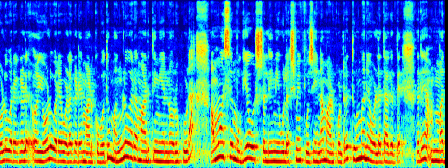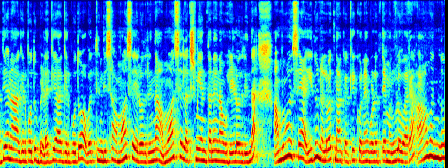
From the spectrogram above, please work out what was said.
ಏಳುವರೆಗಳ ಏಳುವರೆ ಒಳಗಡೆ ಮಾಡ್ಕೋಬೋದು. ಮಂಗಳವಾರ ಮಾಡ್ತೀನಿ ಅನ್ನೋರು ಕೂಡ ಅಮಾವಾಸ್ಯೆ ಮುಗಿಯೋವಷ್ಟರಲ್ಲಿ ನೀವು ಲಕ್ಷ್ಮೀ ಪೂಜೆಯನ್ನು ಮಾಡಿಕೊಂಡ್ರೆ ತುಂಬಾ ಒಳ್ಳೆಯದಾಗುತ್ತೆ ಅಂದರೆ ಮಧ್ಯಾಹ್ನ ಆಗಿರ್ಬೋದು, ಬೆಳಗ್ಗೆ ಆಗಿರ್ಬೋದು, ಅವತ್ತಿನ ದಿವಸ ಅಮಾವಾಸ್ಯೆ ಇರೋದ್ರಿಂದ ಅಮಾವಾಸ್ಯೆ ಲಕ್ಷ್ಮಿ ಅಂತಲೇ ನಾವು ಹೇಳೋದ್ರಿಂದ ಅಮಾವಾಸ್ಯೆ ಐದು ನಲವತ್ನಾಲ್ಕಕ್ಕೆ ಕೊನೆಗೊಳ್ಳುತ್ತೆ ಮಂಗಳವಾರ. ಆ ಒಂದು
